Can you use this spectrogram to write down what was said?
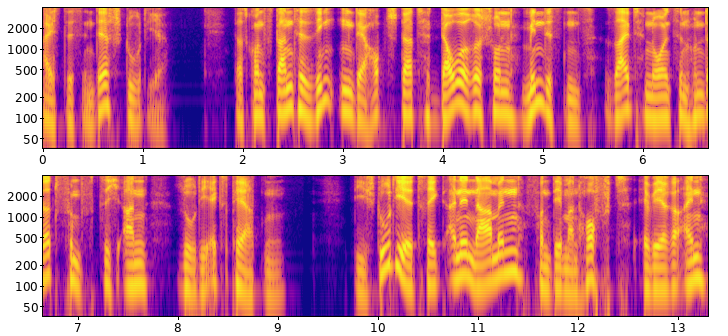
heißt es in der Studie. Das konstante Sinken der Hauptstadt dauere schon mindestens seit 1950 an, so die Experten. Die Studie trägt einen Namen, von dem man hofft, er wäre ein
